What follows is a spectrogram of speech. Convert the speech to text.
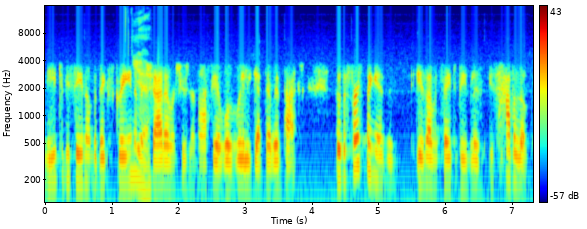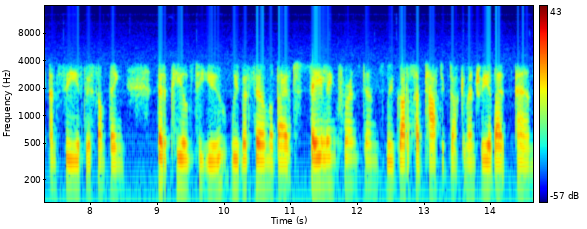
need to be seen on the big screen, and Yeah. The Shadow and Shooting the Mafia will really get their impact. So the first thing is, is, is I would say to people is, is have a look and see if there's something that appeals to you. We've a film about sailing, for instance. We've got a fantastic documentary about um,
